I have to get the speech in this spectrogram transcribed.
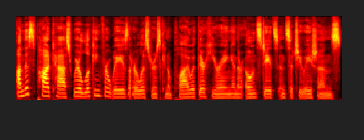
On this podcast, we're looking for ways that our listeners can apply what they're hearing in their own states and situations.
